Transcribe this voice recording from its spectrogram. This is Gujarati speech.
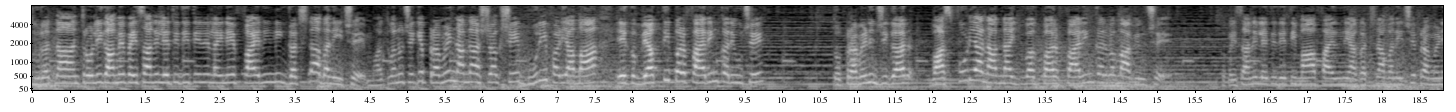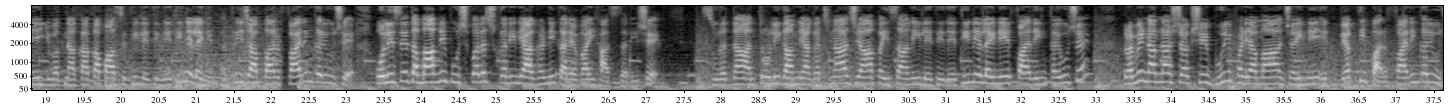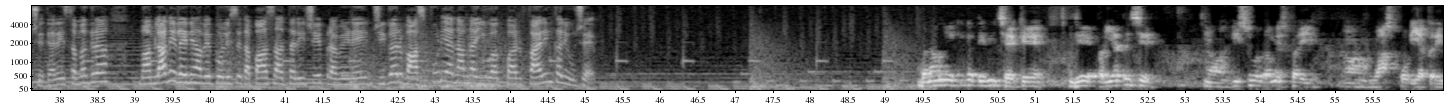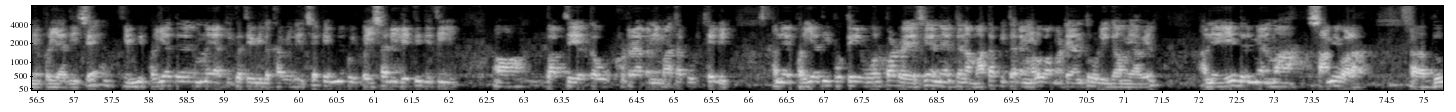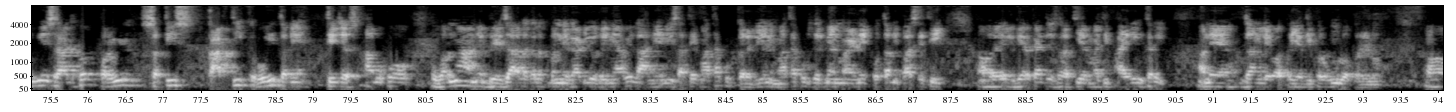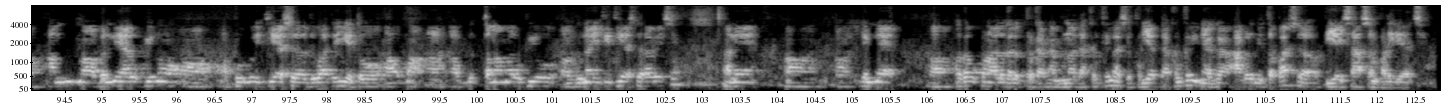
સુરતના અંત્રોલી ગામે પૈસાની લેતી દીતીને લઈને ફાયરિંગની ઘટના બની છે. મહત્વનું છે કે પ્રવીણ નામના શખ્સે ભૂરી ફળિયામાં એક વ્યક્તિ પર ફાયરિંગ કર્યું છે. તો પ્રવીણ જીગર વાસફોડિયા નામના યુવક પર ફાયરિંગ કરવામાં આવ્યું છે. પૈસાની લેતી દેતીમાં ફાયરિંગની આ ઘટના બની છે. પ્રવીણે યુવકના કાકા પાસેથી લેતી દેતીને લઈને ભત્રીજા પર ફાયરિંગ કર્યું છે. પોલીસે તમામની પૂછપરછ કરીને આગળની કાર્યવાહી હાથ ધરી છે. સુરતના અંત્રોલી ગામની આ ઘટના જ્યાં પૈસાની લેતી દેતીને લઈને ફાયરિંગ થયું છે. પ્રવીણ નામના શખ્સે ભૂરી ફળિયામાં જઈને એક વ્યક્તિ પર ફાયરિંગ કર્યું છે. ત્યારે સમગ્ર મામલાને લઈને હવે પોલીસે તપાસ હાથ ધરી છે. પ્રવીણે જીગર વાસફોડિયા નામના યુવક પર ફાયરિંગ કર્યું છે. બનાવની હકીકત એવી છે કે જે ફરિયાદી છે ઈશ્વર રમેશભાઈ વાંસપોડિયા કરીને ફરિયાદી છે. એમની ફરિયાદ અમને હકીકત એવી લખાવેલી છે કે એમને કોઈ પૈસાની લેતી દેતી બાબતે અગાઉ ખટરાક અને માથાકૂટ થયેલી અને ફરિયાદી પોતે ઓલપાડ રહે છે અને તેના માતા પિતાને મળવા માટે અંત્રોલી ગામે આવેલ અને એ દરમિયાનમાં સામેવાળા દુર્ગેશ રાજભર પ્રવીણ, સતીશ, કાર્તિક, રોહિત અને તેજસ, આ લોકો વરના અને બ્રેઝા અલગ અલગ બંને ગાડીઓ લઈને આવેલા અને એની સાથે માથાકૂટ કરેલી અને માથાકૂટ દરમિયાનમાં એણે પોતાની પાસેથી રહેલ ગેરકાયદેસર હથિયારમાંથી ફાયરિંગ કરી અને જાન લેવા ફરિયાદી પર હુમલો કરેલો. આમ બંને આરોપીઓનો પૂર્વ ઇતિહાસ જોવા જઈએ તો તમામ આરોપીઓ ગુનાહિત ઇતિહાસ ધરાવે છે અને એમને અગાઉ પણ અલગ અલગ પ્રકારના ગુના દાખલ થયેલા છે. ફરિયાદ દાખલ કરીને આગળ- આગળની તપાસ પીઆઈ શાહ સંભાળી રહ્યા છે.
